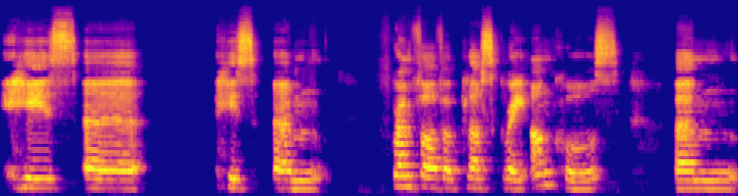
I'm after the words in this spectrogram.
his uh, his um, grandfather plus great uncles, um,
